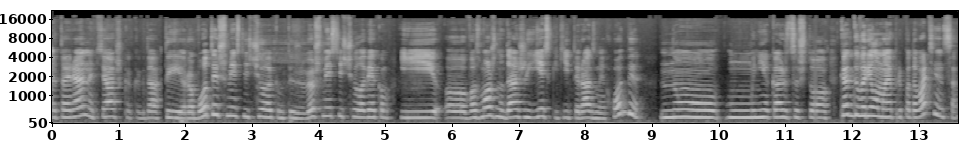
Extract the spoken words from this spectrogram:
Это реально тяжко, когда ты работаешь вместе с человеком, ты живешь вместе с человеком, и, э, возможно, даже есть какие-то разные хобби, но мне кажется, что, как говорила моя преподавательница,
